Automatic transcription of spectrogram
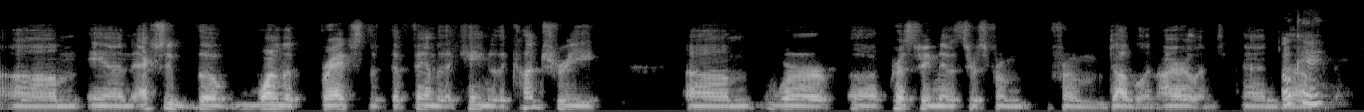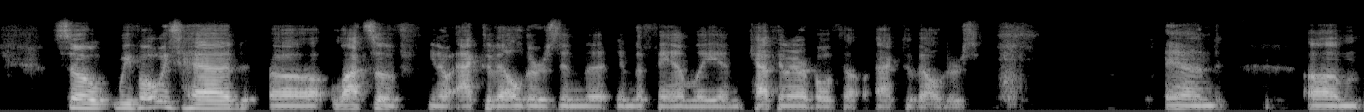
um, and actually the one of the branches of the family that came to the country um, were uh, Presbyterian ministers from from Dublin, Ireland, and um, Okay. so we've always had uh, lots of you know active elders in the in the family, and Kathy and I are both active elders, and um,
